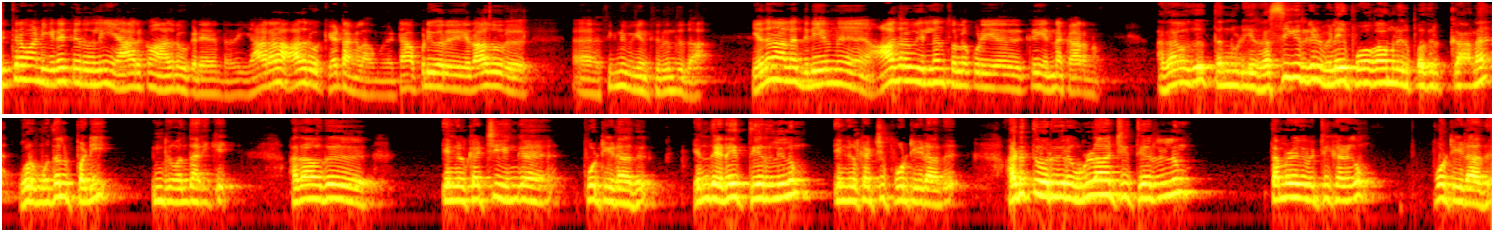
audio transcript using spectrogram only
விக்ரவாண்டி இடைத்தேர்தலையும் யாருக்கும் ஆதரவு கிடையாதுன்றது யாராவது ஆதரவு கேட்டாங்களா அவங்க கிட்ட அப்படி ஒரு ஏதாவது ஒரு சிக்னிஃபிகன்ஸ் இருந்ததா? எதனால் திடீர்னு ஆதரவு இல்லைன்னு சொல்லக்கூடியதுக்கு என்ன காரணம்? அதாவது தன்னுடைய ரசிகர்கள் விலை போகாமல் இருப்பதற்கான ஒரு முதல் படி இன்று வந்த அறிக்கை. அதாவது எங்கள் கட்சி எங்கே போட்டியிடாது? எந்த இடைத்தேர்தலிலும் எங்கள் கட்சி போட்டியிடாது. அடுத்து வருகிற உள்ளாட்சி தேர்தலிலும் தமிழக வெற்றி கழகம் போட்டியிடாது.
